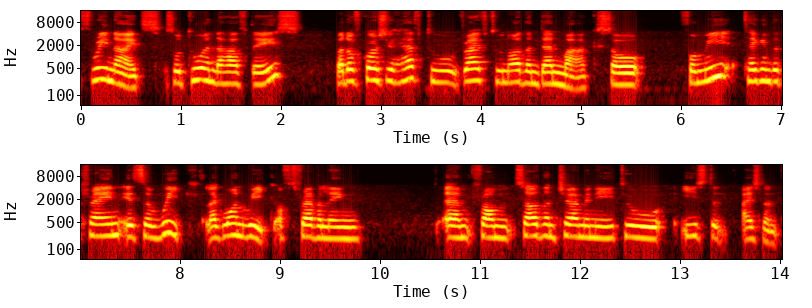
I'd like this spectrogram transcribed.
three nights, so two and a half days. But of course, you have to drive to northern Denmark. So for me, taking the train, it's a week, like one week of traveling um, from southern Germany to east Iceland.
